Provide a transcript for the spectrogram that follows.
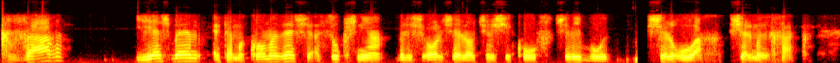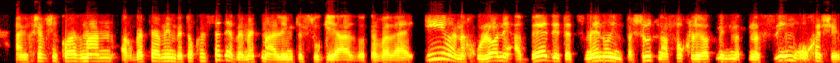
כבר יש בהם את המקום הזה שעסוק שנייה בלשאול שאלות של שיקוף, של עיבוד, של רוח, של מרחק. אני חושב שכל הזמן, הרבה פעמים בתוך השדה באמת מעלים את הסוגיה הזאת, אבל האם אנחנו לא נאבד את עצמנו אם פשוט נהפוך להיות מתנסים רוכשים?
